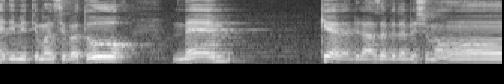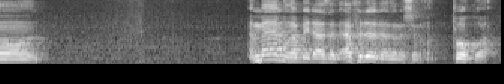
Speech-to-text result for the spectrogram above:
il dit, mettez-moi c'est pas tour, même, quel Rabbi Lazar ben Rabbi Shimon? Même Rabbi Lazar, Afelo ben Shimon. Pourquoi?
